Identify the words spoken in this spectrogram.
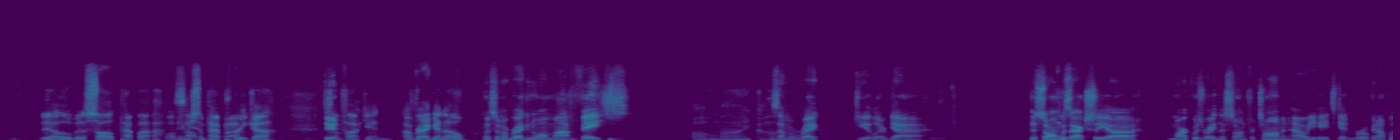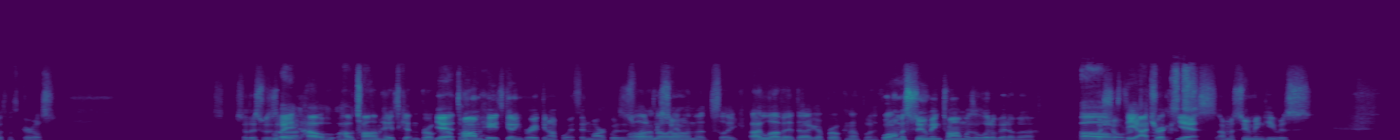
Yeah, a little bit of salt, pepper, maybe salt some pepper. paprika, Dude. some fucking oregano. Put some oregano on my face Oh my god! because I'm a regular guy. The song was actually uh Mark was writing the song for Tom and how he hates getting broken up with with girls. So this was Wait, uh, how how Tom hates getting broken yeah, up? with? Tom hates getting broken up with, and Mark was Well, I don't know song. anyone that's like, I love it that I got broken up with. Well, I'm assuming Tom was a little bit of a Oh, pushover. Um, theatrics. yes, I'm assuming he was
